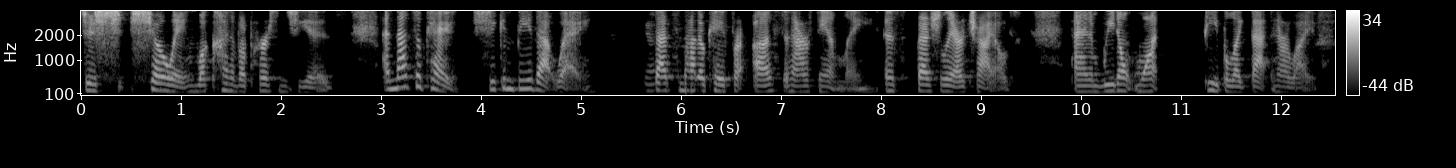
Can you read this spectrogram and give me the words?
just sh- showing what kind of a person she is. And that's okay. She can be that way. Yeah. That's not okay for us and our family, especially our child. And we don't want people like that in our life.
